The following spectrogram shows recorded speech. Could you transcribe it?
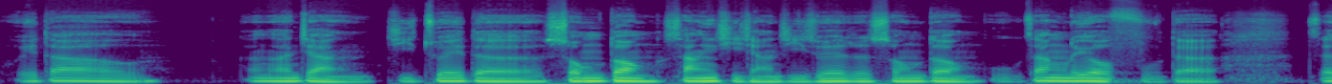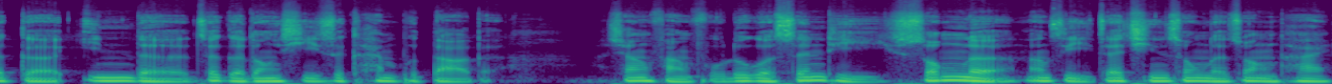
回到刚刚讲脊椎的松动，上一期讲脊椎的松动，五脏六腑的这个阴的这个东西是看不到的，像仿佛如果身体松了，让自己在轻松的状态。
